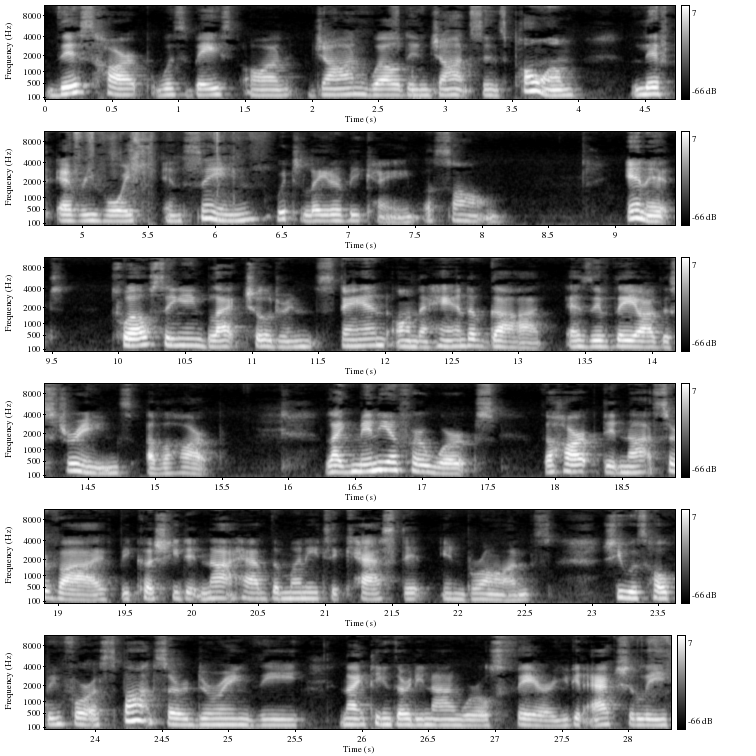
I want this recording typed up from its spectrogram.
This harp was based on John Weldon Johnson's poem, Lift Every Voice and Sing, which later became a song. In it, 12 singing black children stand on the hand of God as if they are the strings of a harp. Like many of her works, the harp did not survive because she did not have the money to cast it in bronze. She was hoping for a sponsor during the 1939 World's Fair. You can actually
